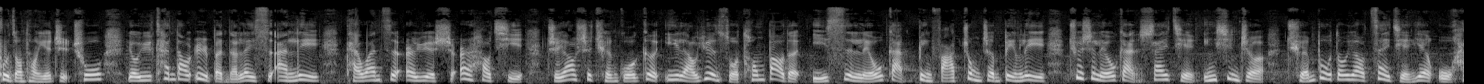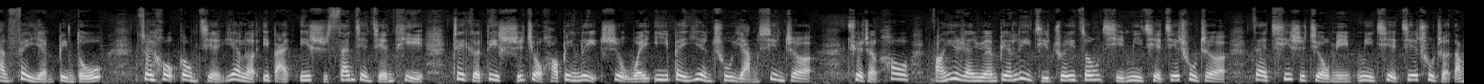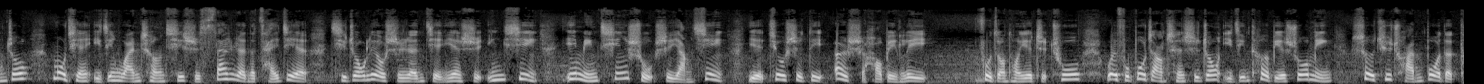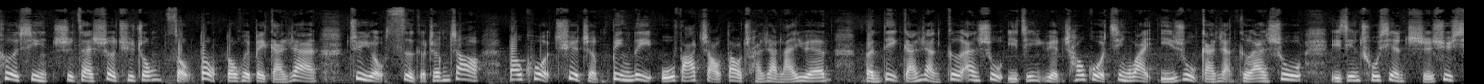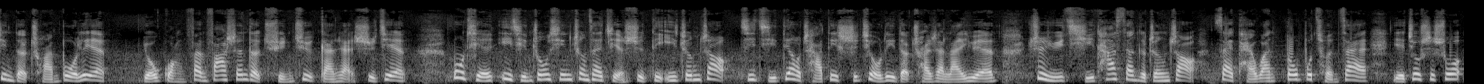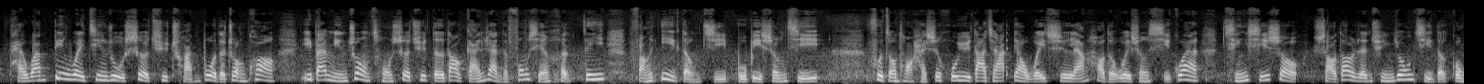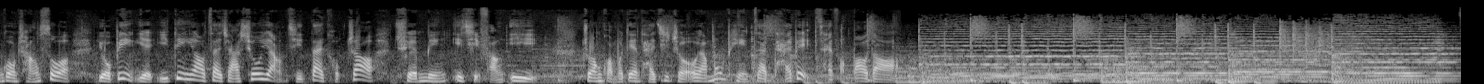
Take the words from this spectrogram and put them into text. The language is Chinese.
副总统也指出，由于看到日本的类似案例，台湾自二月十二号起，只要是全国各医疗院所通报的疑似流感并发重症病例，却是流感筛检阴性者，全部都要再检验武汉肺炎病毒。最后共检验了一百一十三件检体，这个第十九号病例是唯一被验出阳性者。确诊后，防疫人员便立即追踪其密切接触者，在七十九名密切接触者当中，目目前已经完成七十三人的裁检，其中六十人检验是阴性，一名亲属是阳性，也就是第二十号病例。副总统也指出，卫福部长陈时中已经特别说明，社区传播的特性是在社区中走动都会被感染，具有四个征兆，包括确诊病例无法找到传染来源，本地感染个案数已经远超过境外移入感染个案数，已经出现持续性的传播链。有广泛发生的群聚感染事件，目前疫情中心正在检视第一征兆，积极调查第十九例的传染来源。至于其他三个征兆，在台湾都不存在，也就是说，台湾并未进入社区传播的状况。一般民众从社区得到感染的风险很低，防疫等级不必升级。副总统还是呼吁大家要维持良好的卫生习惯，勤洗手，少到人群拥挤的公共场所，有病也一定要。在家休养及戴口罩，全民一起防疫。中央广播电台记者欧阳梦平在台北采访报道。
